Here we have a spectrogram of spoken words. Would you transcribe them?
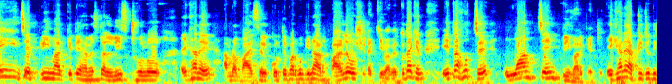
এই যে প্রি মার্কেটে হ্যামেস্টার লিস্ট হলো, এখানে আমরা বাই সেল করতে পারব কিনা আর পারলেও সেটা কীভাবে? তো দেখেন, এটা হচ্ছে ওয়ান চেইন প্রি মার্কেট এখানে আপনি যদি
